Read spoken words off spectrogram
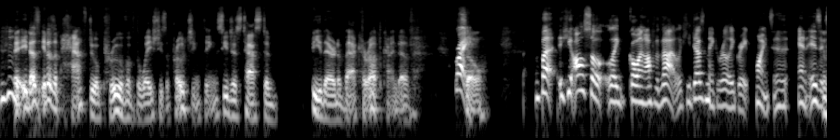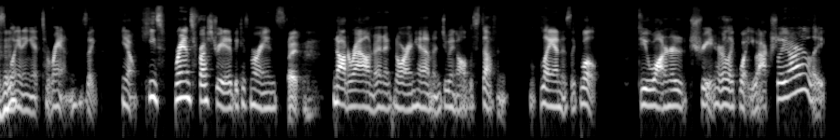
Mhm. he does he doesn't have to approve of the way she's approaching things. He just has to be there to back her up, kind of. right So but he also like going off of that like he does make really great points and, and is Mhm. explaining it to rand. He's like you know he's rand's frustrated because moiraine's right, not around and ignoring him and doing all this stuff. And lan is like well do you want her to treat her like what you actually are? Like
